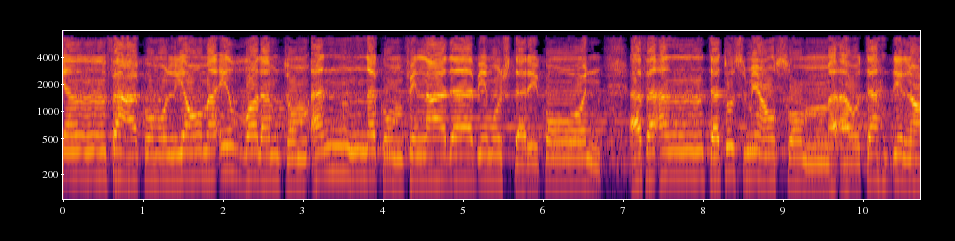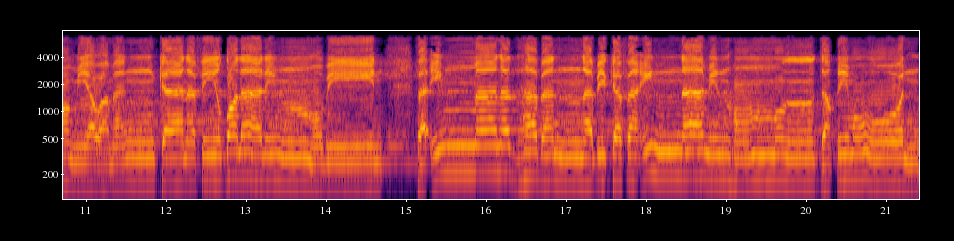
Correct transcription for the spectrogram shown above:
ينفعكم اليوم اذ ظلمتم انكم في العذاب مشتركون. أفأنت تسمع الصم أو تهدي العمي ومن كان في ضلال مبين. فإما نذهبن بك فإنا منهم منتقمون.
